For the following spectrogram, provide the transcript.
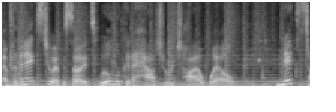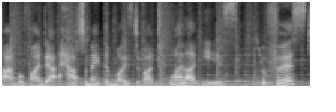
And for the next two episodes, we'll look at how to retire well. Next time, we'll find out how to make the most of our twilight years. But first,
